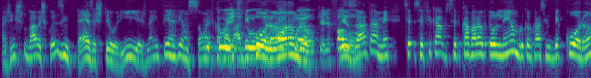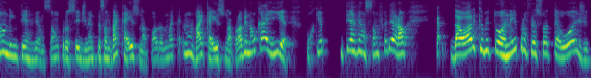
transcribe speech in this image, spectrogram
a gente estudava as coisas em tese, as teorias, né? Intervenção, aí ficava lá decorando. Do, do que ele falou. Exatamente. Você ficava, você ficava lá, eu lembro que eu ficava assim, decorando intervenção, procedimento, pensando, vai cair isso na prova? Não vai, não vai cair isso na prova, e não caía, porque intervenção federal. Da hora que eu me tornei professor até hoje,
